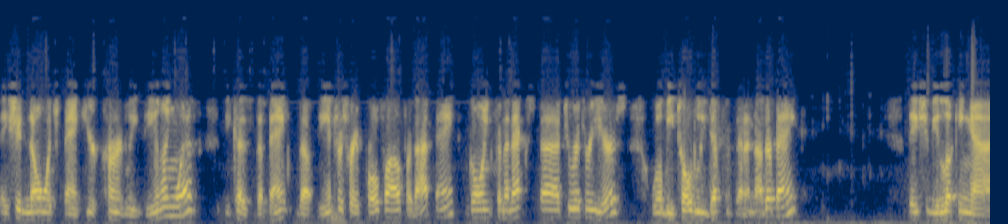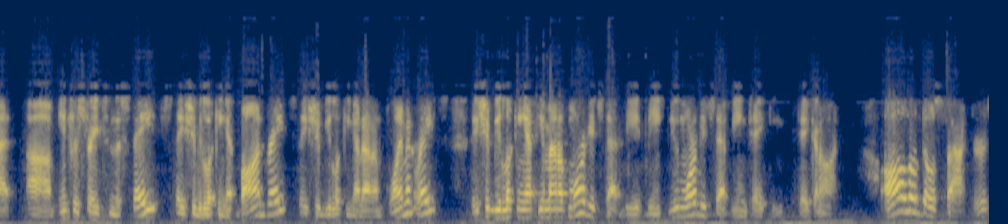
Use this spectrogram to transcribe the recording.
They should know which bank you're currently dealing with because the bank, the, the interest rate profile for that bank going for the next uh, two or three years will be totally different than another bank. They should be looking at um, interest rates in the states. They should be looking at bond rates. They should be looking at unemployment rates. They should be looking at the amount of mortgage debt, be, be, new mortgage debt being taken taken on. All of those factors,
